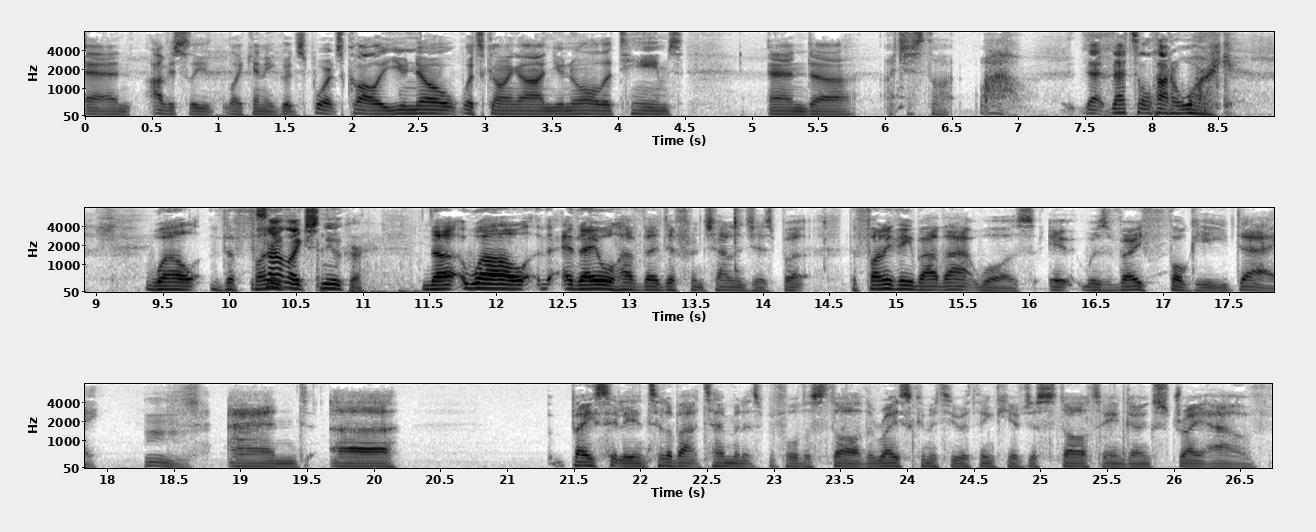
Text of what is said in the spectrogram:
And obviously, like any good sports caller, you know what's going on. You know all the teams. And uh, I just thought, wow, that that's a lot of work. Well, the It's not like snooker. No, well, they all have their different challenges, but the funny thing about that was it was a very foggy day, and uh, basically until about ten minutes before the start, the race committee were thinking of just starting and going straight out of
